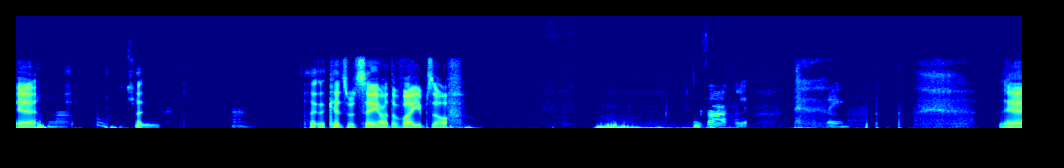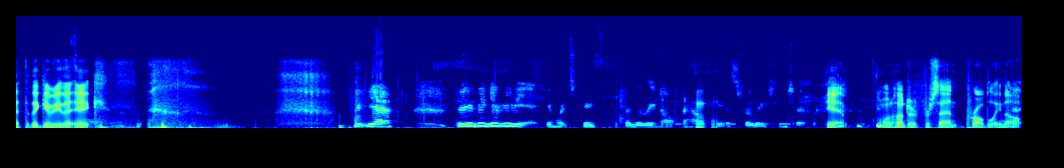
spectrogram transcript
Yeah, not achieve. Uh, like the kids would say, are the vibes off? exactly. Yeah, did they give you the ick? So, yeah. Do they give you the ick? In which case, it's probably not the healthiest relationship. Yeah, 100% probably not.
